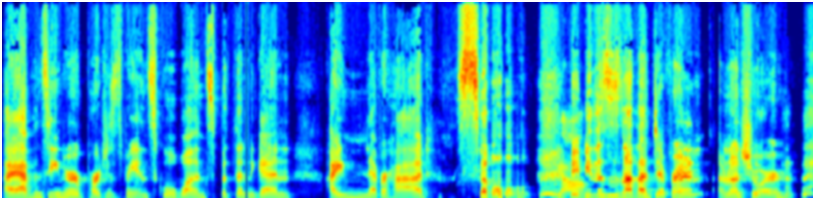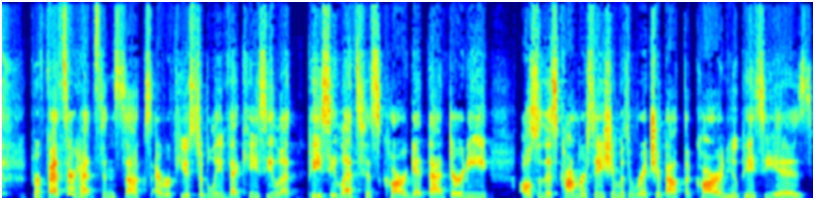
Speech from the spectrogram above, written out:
I haven't seen her participate in school once, but then again, I never had. So Yeah. maybe this is not that different. I'm not sure. Professor Hudson sucks. I refuse to believe that Casey let Pacey lets his car get that dirty. Also, this conversation with Rich about the car and who Pacey is,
